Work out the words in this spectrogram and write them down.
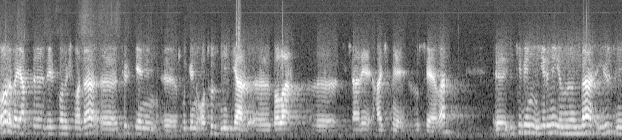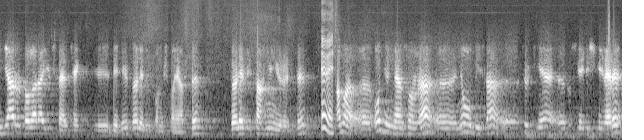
orada yaptığı bir konuşmada e, Türkiye'nin e, bugün 30 milyar e, dolar e, ticari hacmi Rusya'ya var. E, 2020 yılında 100 milyar dolara yükselecek e, dedi. Böyle bir konuşma yaptı. Böyle bir tahmin yürüttü. Evet. Ama e, o günden sonra e, ne olduysa e, Türkiye-Rusya ilişkileri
